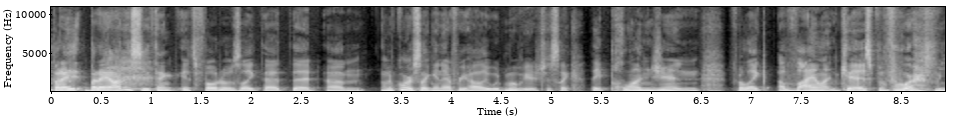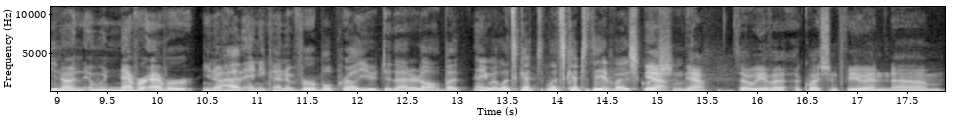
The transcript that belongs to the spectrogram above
But I but I honestly think it's photos like that that um and of course like in every Hollywood movie it's just like they plunge in for like a violent kiss before you know and, and would never ever you know have any kind of verbal prelude to that at all. But anyway, let's get let's get to the advice question. Yeah, yeah. So we have a, a question for you, and um,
